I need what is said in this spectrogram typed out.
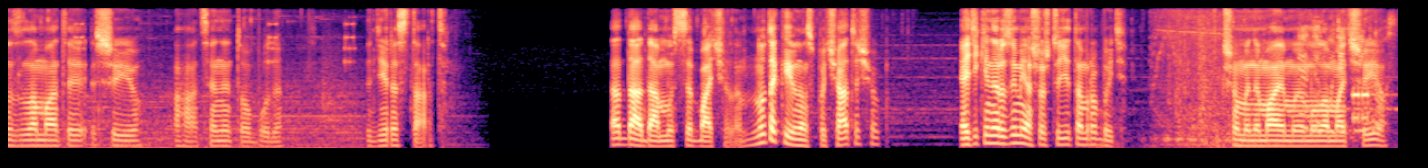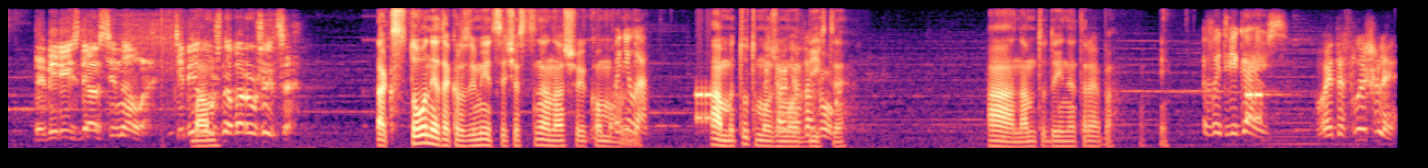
зламати шию. Ага, це не то буде. Тоді рестарт. Та-да, да, ми все бачили. Ну такий у нас початочок. Я тільки не розумію, що ж тоді там робити. Якщо ми не маємо йому Это ламати будет не шию. вопрос. Доберись до арсенала. Тебе Мам. нужно вооружиться. Так, стон, я так розумію, це частина нашої команди. Поняла. А, ми тут можемо це за звук? бігти. А, нам туди і не треба. Окей. Выдвигаюсь. Вы это слышали?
